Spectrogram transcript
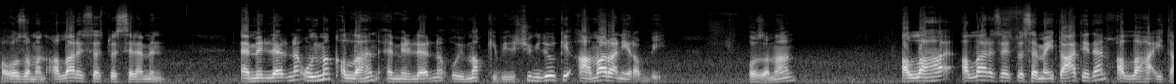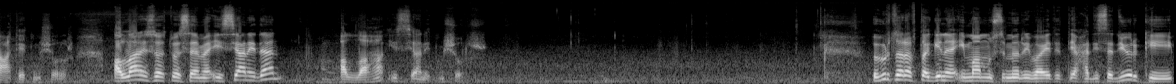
Ha, o zaman Allah Resulü Vesselam'ın emirlerine uymak Allah'ın emirlerine uymak gibidir. Çünkü diyor ki amarani Rabbi. O zaman Allah'a Allah Resulü Vesselam'a itaat eden Allah'a itaat etmiş olur. Allah Resulü Vesselam'a isyan eden Allah'a isyan etmiş olur. Öbür tarafta yine İmam Müslim'in rivayet ettiği hadise diyor ki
